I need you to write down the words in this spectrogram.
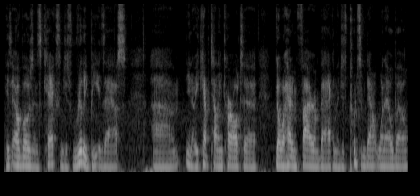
his elbows and his kicks, and just really beat his ass. Um, you know, he kept telling Karl to go ahead and fire him back, and then just puts him down with one elbow.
